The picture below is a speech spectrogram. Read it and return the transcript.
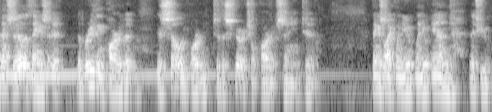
That's the other thing is it, the breathing part of it is so important to the spiritual part of singing too. Things like when you when you end that you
